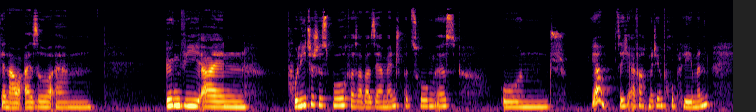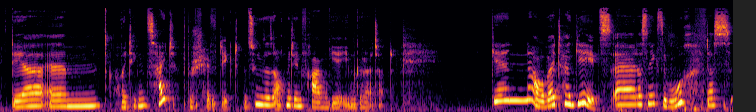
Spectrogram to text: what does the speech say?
Genau, also ähm, irgendwie ein politisches Buch, was aber sehr menschbezogen ist und ja, sich einfach mit den Problemen der ähm, heutigen Zeit beschäftigt, beziehungsweise auch mit den Fragen, wie ihr eben gehört habt. Genau, weiter geht's. Äh, das nächste Buch, das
